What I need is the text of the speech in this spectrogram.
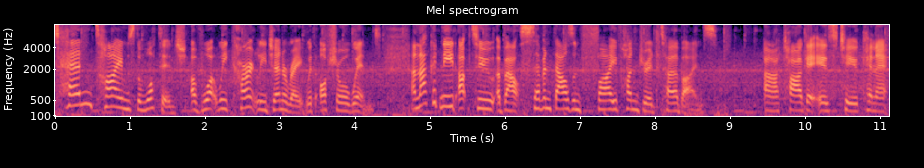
10 times the wattage of what we currently generate with offshore wind. And that could need up to about 7,500 turbines. Our target is to connect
